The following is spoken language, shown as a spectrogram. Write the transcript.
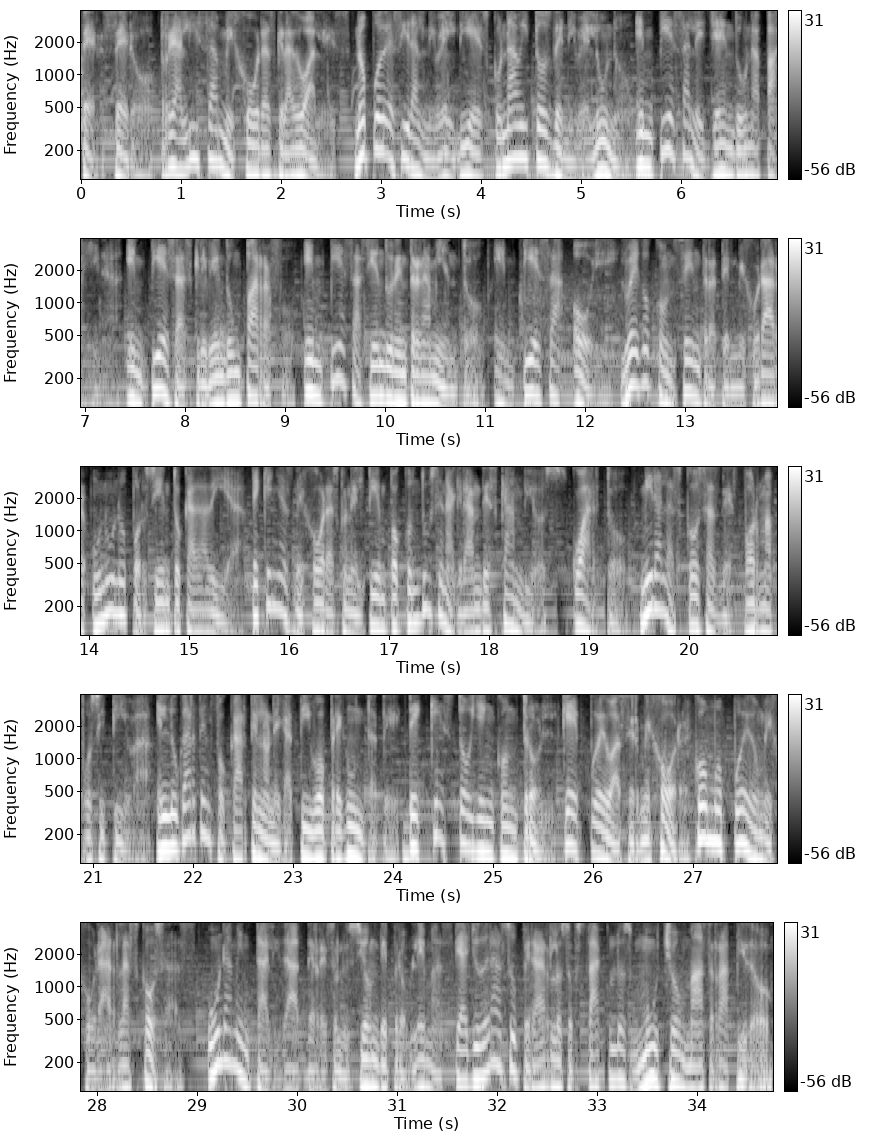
Tercero, realiza mejoras graduales. No puedes ir al nivel 10 con hábitos de nivel 1. Empieza leyendo una página, empieza escribiendo un párrafo, empieza haciendo un entrenamiento, empieza hoy. Luego concéntrate en mejorar un 1% cada día. Pequeñas mejoras con el tiempo conducen a grandes cambios. Cuarto, mira las cosas de forma positiva. En lugar de enfocarte en lo negativo, pregúntate, ¿de qué estoy en control? ¿Qué puedo hacer mejor? ¿Cómo puedo mejorar las cosas? Una mentalidad de resolución de problemas te ayudará a superar los obstáculos mucho más rápido.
